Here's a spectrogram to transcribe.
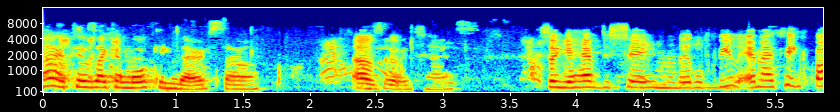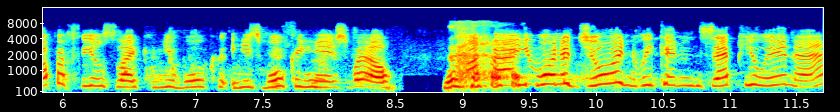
No, it feels like I'm walking there, so Oh, it's good. nice. So you have the same little feel, and I think Papa feels like you walk. He's walking here as well. Papa, you want to join? We can zap you in, eh?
